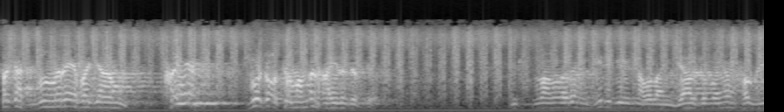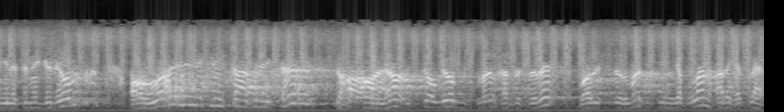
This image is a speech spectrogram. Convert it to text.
Fakat bunları yapacağım. Hayır, burada oturmamdan hayırlıdır diyor. Müslümanların birbirine olan yardımının faziletini görüyor musunuz? Allah elindeki misafirlikten daha âlâ üstü oluyor Müslüman kardeşleri barıştırmak için yapılan hareketler.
